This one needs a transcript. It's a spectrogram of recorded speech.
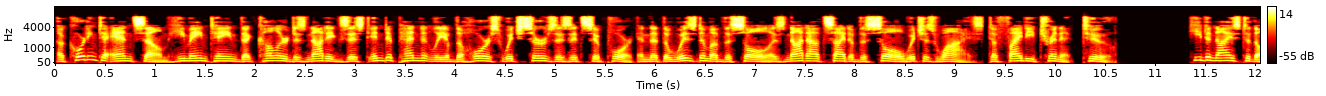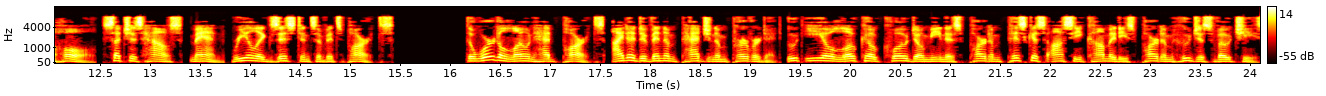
According to Anselm he maintained that color does not exist independently of the horse which serves as its support and that the wisdom of the soul is not outside of the soul which is wise de fide trinit, 2. He denies to the whole, such as house, man, real existence of its parts. The word alone had parts, ida divinum paginum pervertit, ut eo loco quo dominus partum piscus ossi comedis partum hujus vocis,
